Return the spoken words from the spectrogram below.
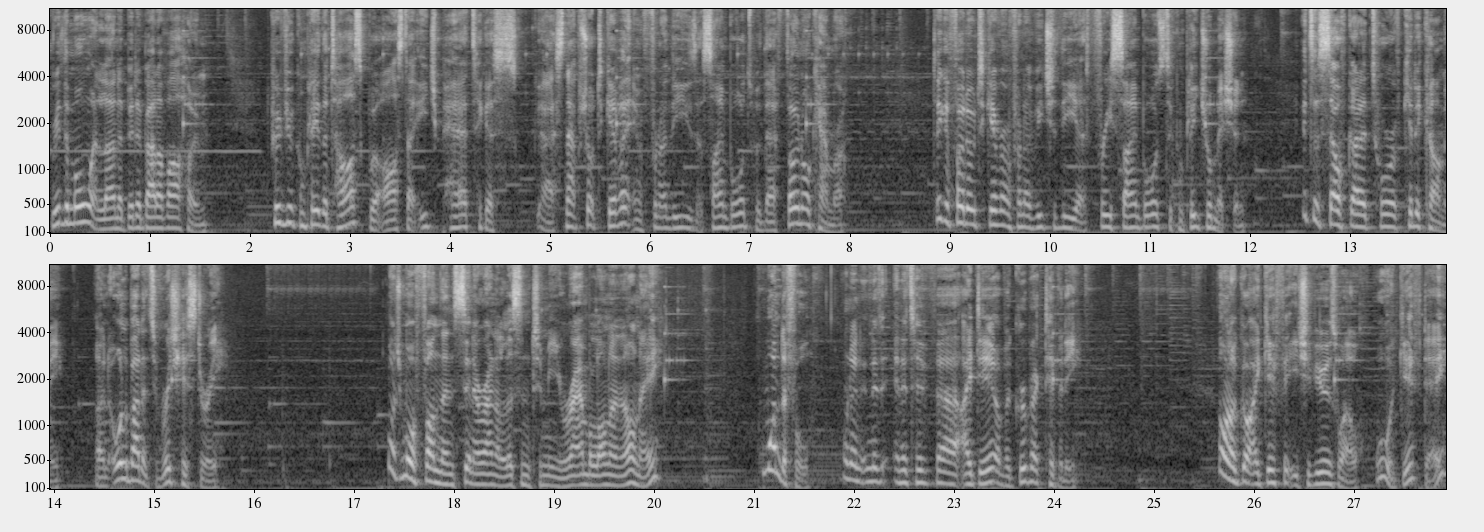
Read them all and learn a bit about of our home. To prove you complete the task, we'll ask that each pair take a uh, snapshot together in front of these signboards with their phone or camera. Take a photo together in front of each of the uh, three signboards to complete your mission. It's a self-guided tour of Kitakami, learn all about its rich history. Much more fun than sitting around and listening to me ramble on and on, eh? Wonderful. What an innovative uh, idea of a group activity. Oh, I've got a gift for each of you as well. Oh, a gift, eh?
